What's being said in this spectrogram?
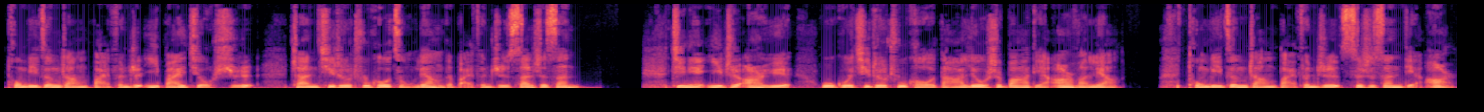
同比增长百分之一百九十，占汽车出口总量的百分之三十三。今年一至二月，我国汽车出口达六十八点二万辆，同比增长百分之四十三点二。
